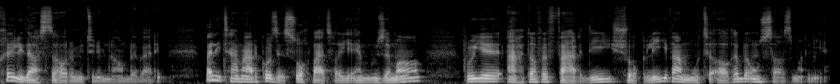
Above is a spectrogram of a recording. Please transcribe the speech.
خیلی دسته ها رو می‌تونیم نام ببریم. ولی تمرکز صحبت های امروز ما روی اهداف فردی، شغلی و متعاقب اون سازمانیه.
